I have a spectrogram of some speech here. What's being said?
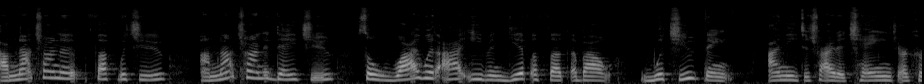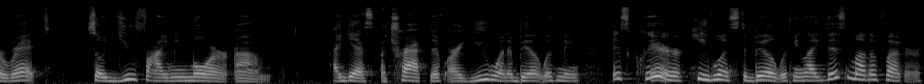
I'm not trying to fuck with you. I'm not trying to date you. So why would I even give a fuck about what you think I need to try to change or correct so you find me more, um, I guess, attractive or you want to build with me? It's clear he wants to build with me. Like this motherfucker,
